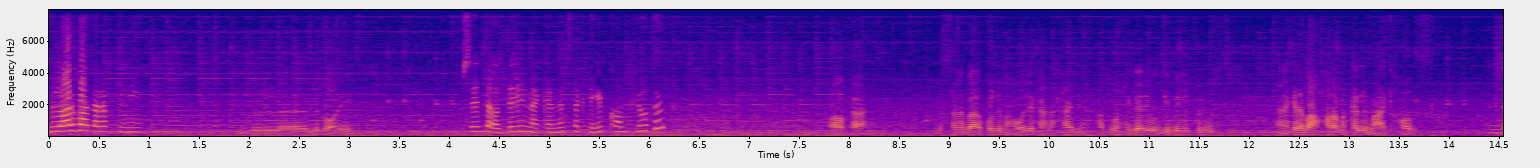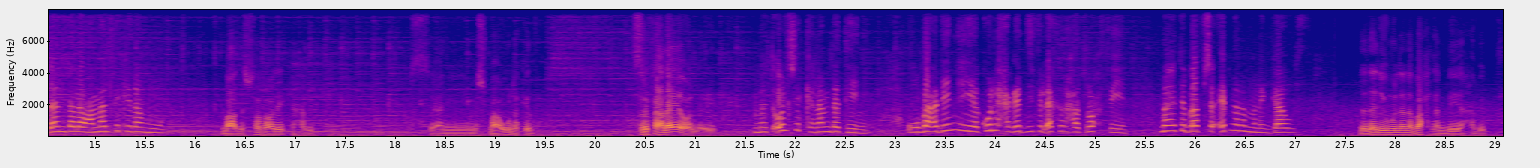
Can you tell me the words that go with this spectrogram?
دول 4000 جنيه. دول بتوع إيه؟ مش أنت قلت لي إنك كان نفسك تجيب كمبيوتر؟ آه فعلا. بس أنا بقى كل ما هقول لك على حاجة هتروحي جري وتجيبي لي الفلوس أنا كده بقى هحرم أتكلم معاكي خالص. ده أنت لو عملت كده موت. بعد الشر عليك يا حبيبتي. بس يعني مش معقولة كده. تصرفي عليا ولا إيه؟ ما تقولش الكلام ده تاني. وبعدين هي كل الحاجات دي في الآخر هتروح فين؟ ما هتبقى في شقتنا لما نتجوز. ده ده اليوم اللي أنا بحلم بيه يا حبيبتي.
